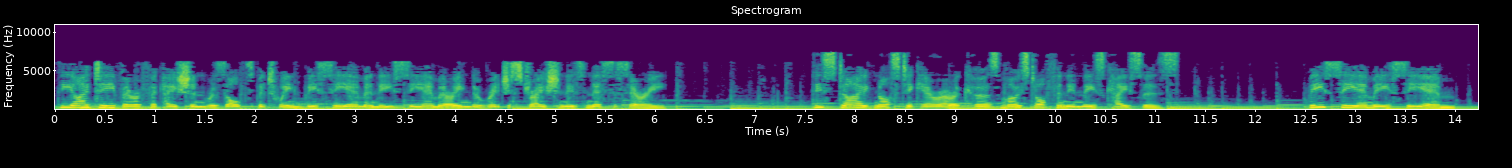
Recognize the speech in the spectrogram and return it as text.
The ID verification results between BCM and ECM are in the registration is necessary. This diagnostic error occurs most often in these cases. BCM ECM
